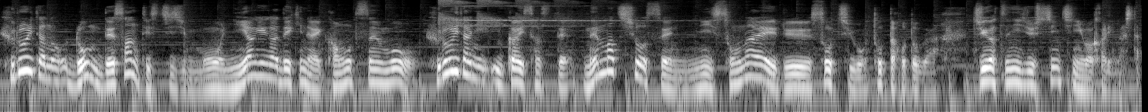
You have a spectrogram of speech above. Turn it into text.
フロリダのロン・デサンティス知事も荷上げができない貨物船をフロリダに迂回させて年末商戦に備える措置を取ったことが10月27日に分かりました。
